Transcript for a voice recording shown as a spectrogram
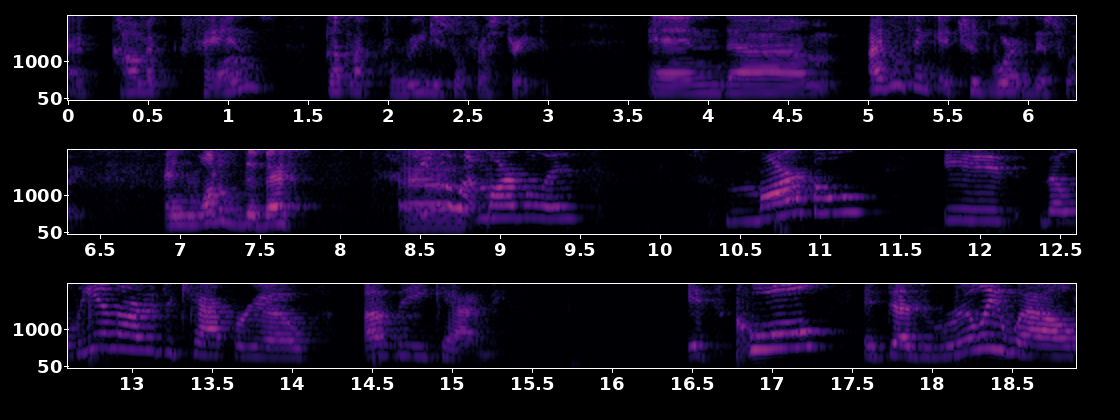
uh, comic fans got like really so frustrated and um, I don't think it should work this way. And one of the best. Uh, Do you know what Marvel is? Marvel is the Leonardo DiCaprio of the Academies. It's cool, it does really well,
